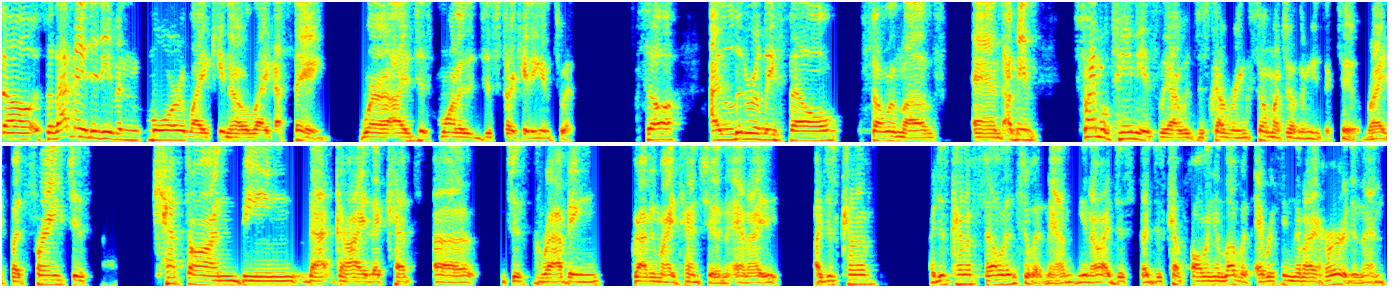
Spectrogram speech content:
so so that made it even more like you know like a thing where I just wanted to just start getting into it. So I literally fell fell in love, and I mean simultaneously I was discovering so much other music too, right? But Frank just kept on being that guy that kept uh, just grabbing grabbing my attention, and I I just kind of I just kind of fell into it, man. You know, I just I just kept falling in love with everything that I heard, and then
